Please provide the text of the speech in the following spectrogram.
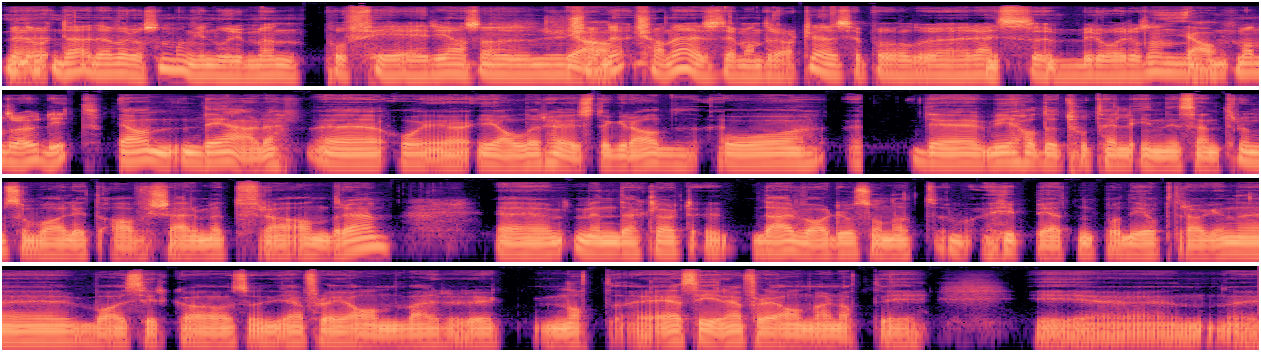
Men det, det, var også mange nordmenn på ferie. altså Chania ja. er et sted man drar til, jeg ser på reisebyråer og sånn. Ja. Man drar jo dit. Ja, det er det, eh, og i aller høyeste grad. Og det, vi hadde et hotell inne i sentrum som var litt avskjermet fra andre. Eh, men det er klart, der var det jo sånn at hyppigheten på de oppdragene var ca. Altså jeg fløy annenhver natt. Jeg sier jeg fløy annenhver natt i, i eh,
